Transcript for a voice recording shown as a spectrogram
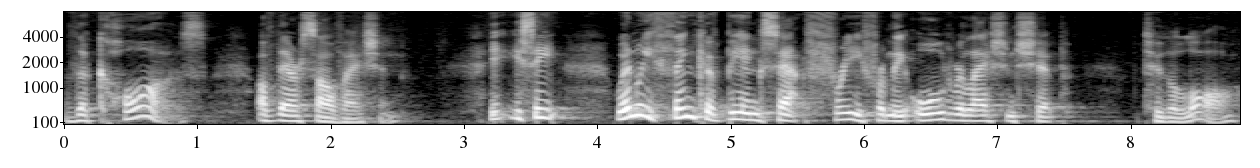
the cause of their salvation. You see, when we think of being set free from the old relationship to the law,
